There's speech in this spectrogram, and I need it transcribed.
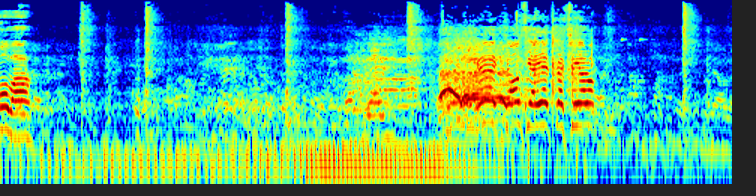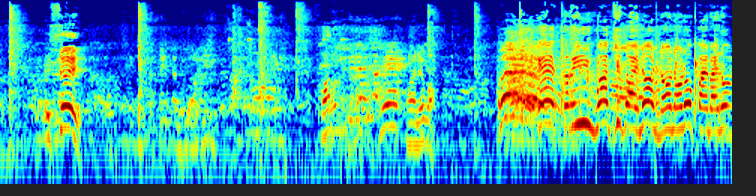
အောပါကဲကျောင်းဆရာရဲ့တက်ချင်ရတော့အေးစေးဟာဟာလဲကွာ ကဲ3 1ဖြစ်သွားရင်တော့နောင်နောင်တို့ပိုင်ပိုင်တို့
